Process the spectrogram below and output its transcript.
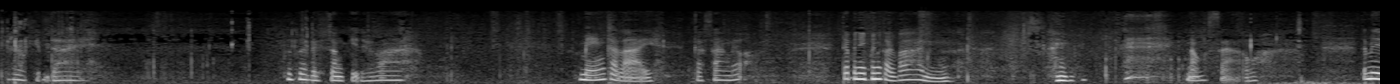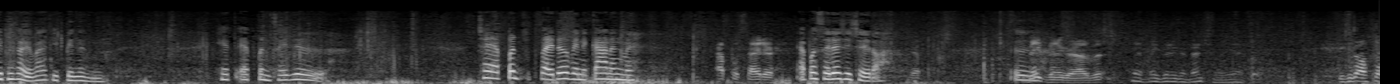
ที่เราเก็บได้ เพื่อนๆก็จะสังเกตได้ว่า แม้งกับลายกระสร้างแล้ว แต่ปันนี้เพื่อนก่อนว่าอั่นน้องสาว แต่ไม่ได้เพื่อนก่อนว่าที่เป็นอันเฮดแอปเปิลไซเดอร์ใช่แอปเปิลไซเดอร์เวนิก้านั่นไหม Apple cider. แอปเปิลไซเดอร์เฉยๆเหรอ Yep. เออ Make vinegar out of it. Yeah, make vinegar eventually. Yeah. You could also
